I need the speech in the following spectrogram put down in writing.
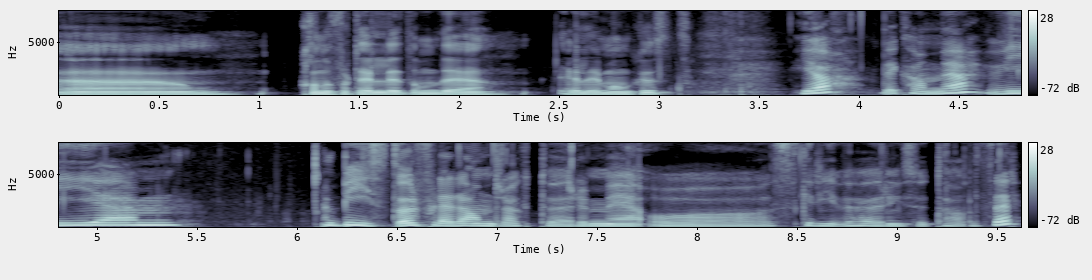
Eh, kan du fortelle litt om det, Eli Malmquist? Ja, det kan jeg. Vi eh, bistår flere andre aktører med å skrive høringsuttalelser.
